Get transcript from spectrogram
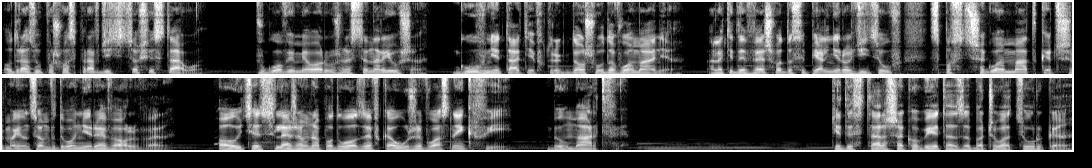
Od razu poszła sprawdzić, co się stało. W głowie miała różne scenariusze, głównie takie, w których doszło do włamania. Ale kiedy weszła do sypialni rodziców, spostrzegła matkę trzymającą w dłoni rewolwer. Ojciec leżał na podłodze w kałuży własnej krwi. Był martwy. Kiedy starsza kobieta zobaczyła córkę,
